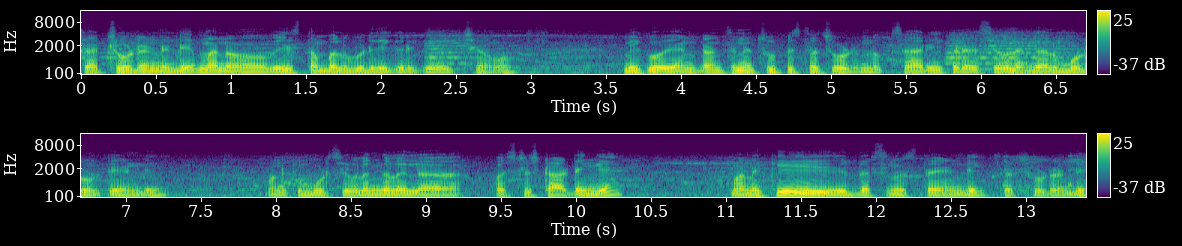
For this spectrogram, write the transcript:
ఒకసారి చూడండి మనం వేయి స్తంభాల గుడి దగ్గరికి వచ్చాము. మీకు ఎంట్రన్స్ని చూపిస్తా చూడండి ఒకసారి. ఇక్కడ శివలింగాలు మూడు ఉంటాయండి. మనకి మూడు శివలింగాలు ఇలా ఫస్ట్ స్టార్టింగే మనకి దర్శనం వస్తాయండి. ఒకసారి చూడండి.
